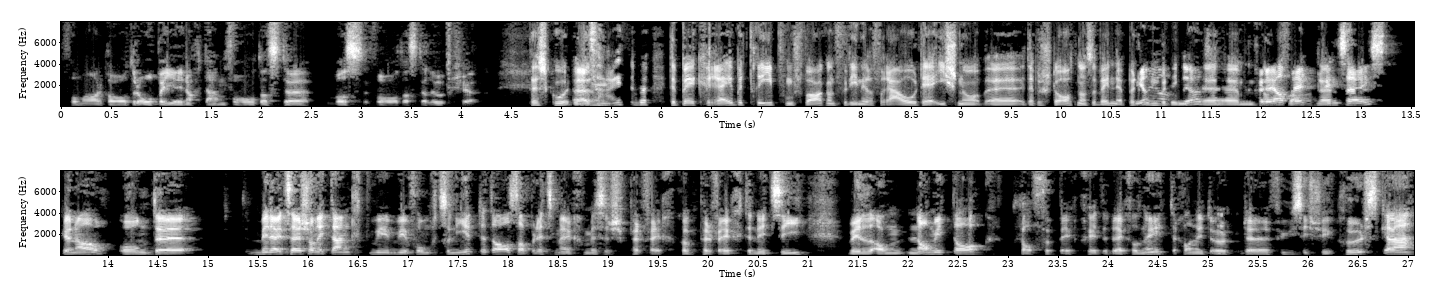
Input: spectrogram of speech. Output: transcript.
vom Aargau oder oben, je nachdem, von wo das der was, von das du schaust. Ja. Das ist gut. Und das ähm, heisst aber, der Bäckereibetrieb vom Schwager und von deiner Frau, der ist noch, äh, der besteht noch. Also wenn jemand ja, unbedingt... Ja, ähm, Kreabäckerin heisst, genau. Und äh, wir haben jetzt erst schon nicht gedacht, wie, wie funktioniert das, aber jetzt merken wir, es ist perfekt, könnte perfekter nicht sein, weil am Nachmittag arbeiten Bäcker in der Regel nicht, da kann ich dort äh, physische Kurs geben.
